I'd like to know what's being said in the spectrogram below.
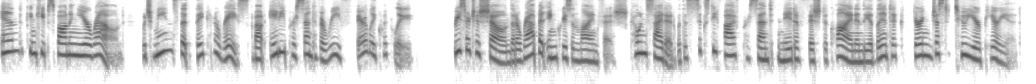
and can keep spawning year round, which means that they can erase about 80% of a reef fairly quickly. Research has shown that a rapid increase in lionfish coincided with a 65% native fish decline in the Atlantic during just a two year period.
